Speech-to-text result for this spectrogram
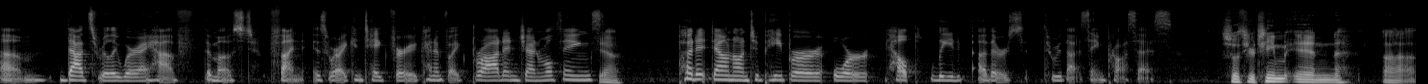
um, that's really where i have the most fun is where i can take very kind of like broad and general things Yeah. put it down onto paper or help lead others through that same process So with your team in uh,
